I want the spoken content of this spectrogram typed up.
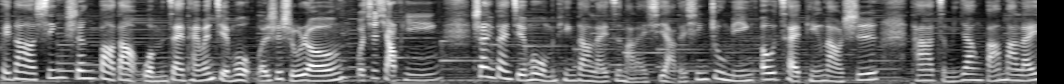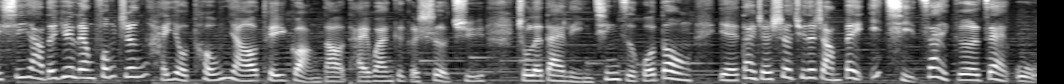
回到新生报道，我们在台湾节目，我是淑荣，我是小平。上一段节目我们听到来自马来西亚的新著名欧彩萍老师，他怎么样把马来西亚的月亮风筝还有童谣推广到台湾各个社区？除了带领亲子活动，也带着社区的长辈一起载歌载舞，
